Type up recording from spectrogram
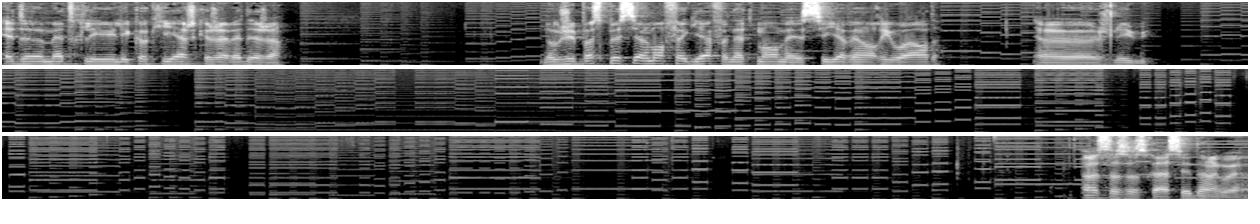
Et de mettre les, coquillages que j'avais déjà. Donc j'ai pas spécialement fait gaffe honnêtement, mais s'il y avait un reward, euh, je l'ai eu. Ah, ça, ça serait assez dingue, ouais.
